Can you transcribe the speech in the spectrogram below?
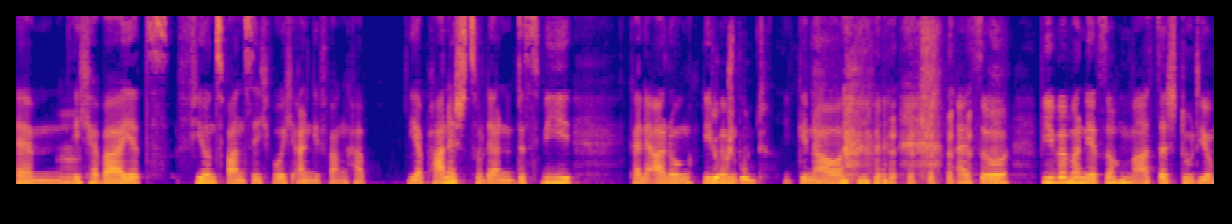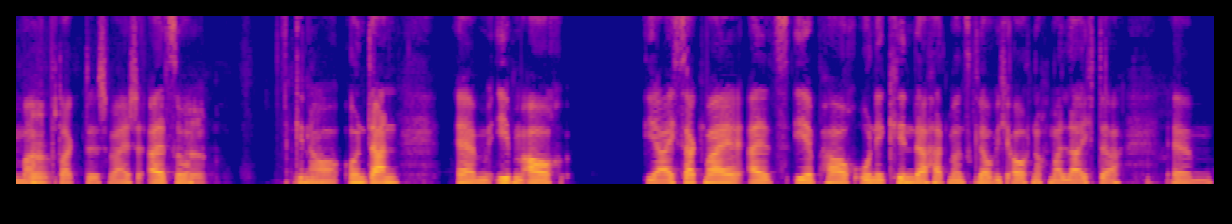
Ähm, Mhm. Ich war jetzt 24, wo ich angefangen habe, Japanisch zu lernen. Das wie, keine Ahnung, wie beim, Jungspund. Genau. also wie wenn man jetzt noch ein Masterstudium macht Ja. praktisch, weißt? Also Ja. genau. Und dann ähm, eben auch, ja, ich sag mal, als Ehepaar auch ohne Kinder hat man es, glaube ich, auch noch mal leichter. Ähm,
